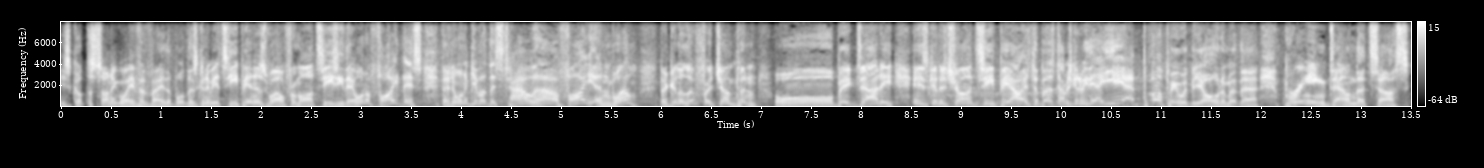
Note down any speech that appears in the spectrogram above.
He's got the Sonic Wave available. There's going to be a TP in as well from Arteezy. They want to fight this. They don't want to give up this tower without a fight. And, well, they're going to look for a jump. And, oh, Big Daddy is going to try and TP out. It's the burst damage going to be there? Yeah, Puppey with the ultimate there, bringing down the Tusk.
